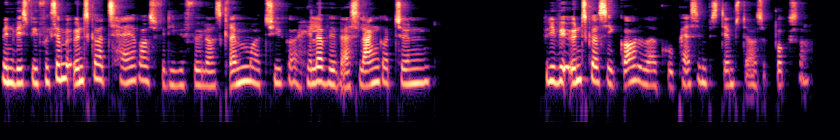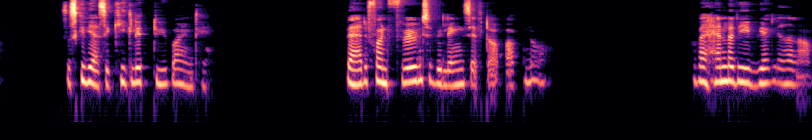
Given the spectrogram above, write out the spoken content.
Men hvis vi for eksempel ønsker at tabe os, fordi vi føler os grimme og tykke og hellere vil være slanke og tynde, fordi vi ønsker at se godt ud og kunne passe en bestemt størrelse bukser, så skal vi altså kigge lidt dybere end det. Hvad er det for en følelse, vi længes efter at opnå? Og hvad handler det i virkeligheden om?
